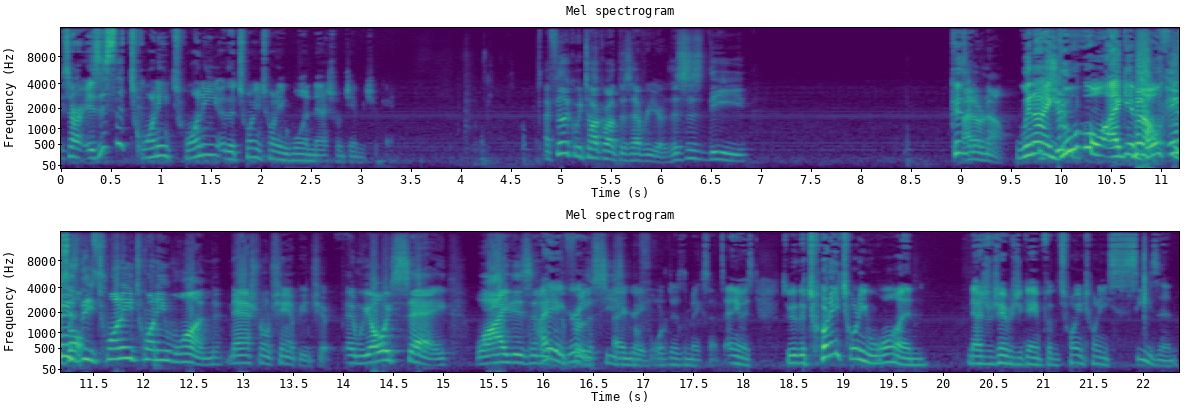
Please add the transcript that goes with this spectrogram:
Sorry, is this the 2020 or the 2021 national championship game? I feel like we talk about this every year. This is the Because I don't know. when It I should- Google, I get no, both it is results. the 2021 national championship, and we always say why isn't I it agree. for the season I agree. before? It doesn't make sense. Anyways, so we have the 2021 national championship game for the 2020 season.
